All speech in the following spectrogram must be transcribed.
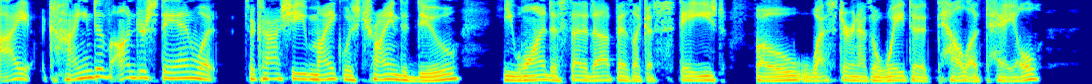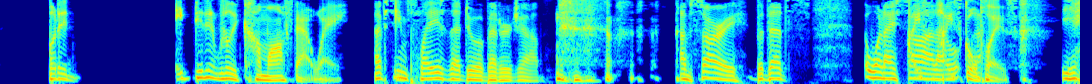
I kind of understand what Takashi Mike was trying to do. He wanted to set it up as like a staged faux western as a way to tell a tale, but it it didn't really come off that way. I've seen plays that do a better job. I'm sorry, but that's when I saw high, it. I- high school plays. Yeah.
